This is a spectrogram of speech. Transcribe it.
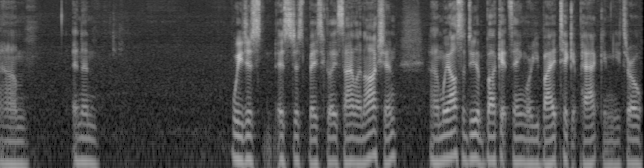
um, and then we just it's just basically a silent auction. Um, we also do a bucket thing where you buy a ticket pack and you throw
